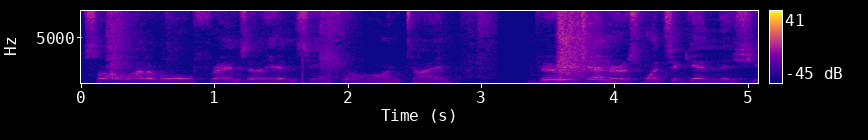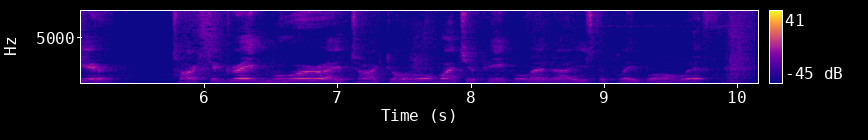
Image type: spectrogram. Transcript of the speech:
Saw a lot of old friends that I hadn't seen for a long time. Very generous once again this year. Talked to Greg Moore. I talked to a whole bunch of people that I used to play ball with.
